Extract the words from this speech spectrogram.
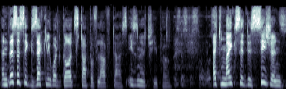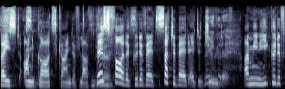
And this is exactly what God's type of love does, isn't it, Chipo? This is just so awesome. It makes a decision based on God's kind of love. This Amen. father could have had such a bad attitude. could have. I mean, he could have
